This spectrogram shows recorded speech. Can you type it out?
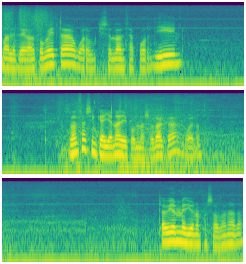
Vale, pega el cometa. Warwick se lanza por Jin. Se lanza sin que haya nadie con una Soraka. Bueno. Todavía en medio no ha pasado nada.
